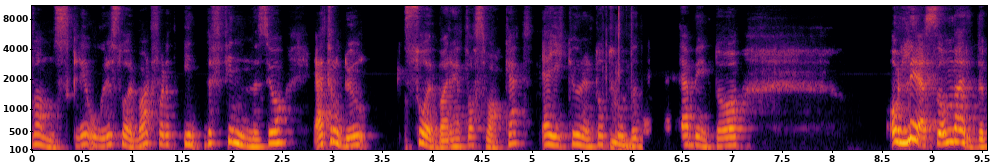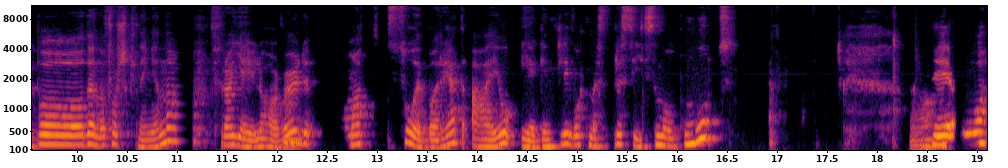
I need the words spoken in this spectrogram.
vanskelige ordet sårbart. For det, det, finnes jo Jeg trodde jo sårbarhet var svakhet. Jeg gikk jo rundt og trodde mm. det jeg begynte å, å lese og nerde på denne forskningen da, fra Yale og Harvard, mm. om at sårbarhet er jo egentlig vårt mest presise mål på mot. Det, å,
